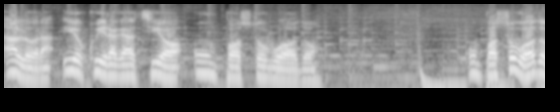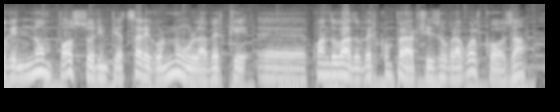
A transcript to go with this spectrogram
Allora, io qui ragazzi ho un posto vuoto, un posto vuoto che non posso rimpiazzare con nulla perché eh, quando vado per comprarci sopra qualcosa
